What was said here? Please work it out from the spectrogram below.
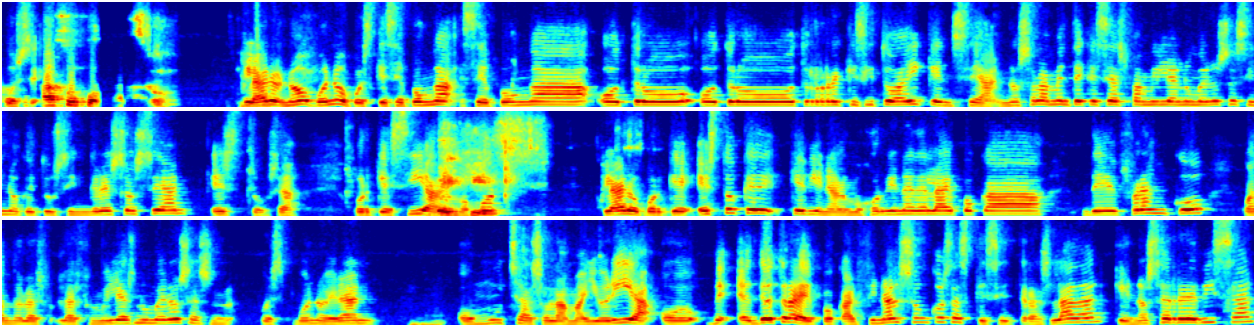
pues... Paso por paso. Claro, no, bueno, pues que se ponga, se ponga otro, otro, otro, requisito ahí que sea, no solamente que seas familia numerosa, sino que tus ingresos sean esto, o sea, porque sí, a lo mejor, claro, porque esto que, viene, a lo mejor viene de la época de Franco, cuando las, las, familias numerosas, pues bueno, eran o muchas o la mayoría, o de, otra época, al final son cosas que se trasladan, que no se revisan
